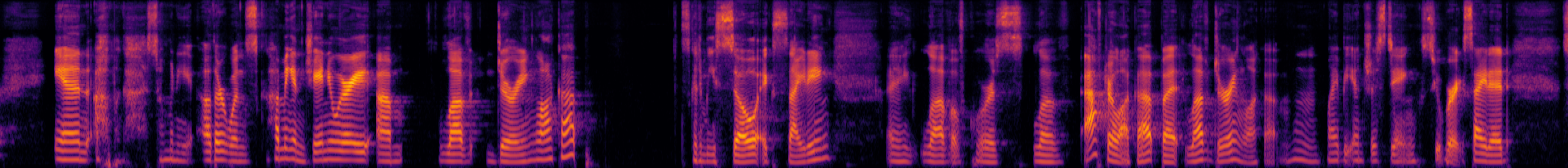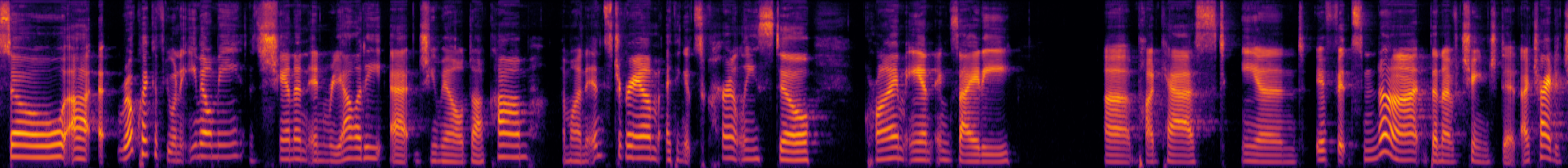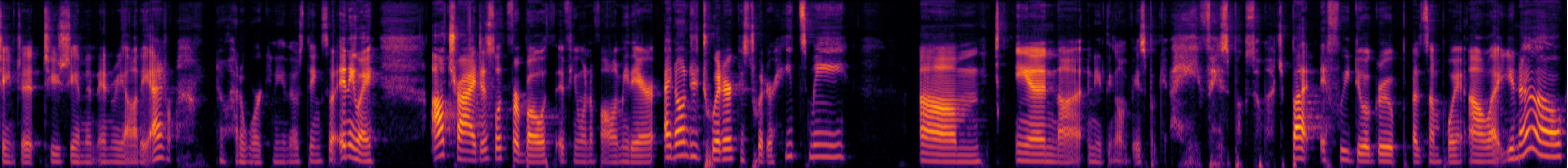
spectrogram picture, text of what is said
And oh my God, so many other ones coming in January. Um, love during lockup. It's going to be so exciting. I love, of course, love after lockup, but love during lockup. Hmm, might be interesting. Super excited. So, uh, real quick, if you want to email me, it's shannoninreality at gmail.com. I'm on Instagram. I think it's currently still crime and anxiety uh, podcast. And if it's not, then I've changed it. I tried to change it to Shannon in reality. I don't know how to work any of those things. But anyway, I'll try. Just look for both if you want to follow me there. I don't do Twitter because Twitter hates me. Um, and not anything on Facebook. I hate Facebook so much. But if we do a group at some point, I'll let you know.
